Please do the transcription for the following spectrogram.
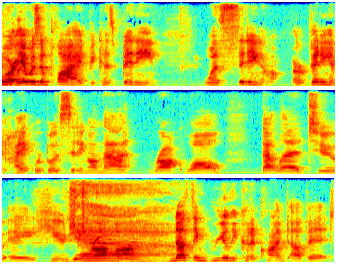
or it was implied because Benny was sitting, or Benny and Pike were both sitting on that rock wall that led to a huge drop off. Nothing really could have climbed up it,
